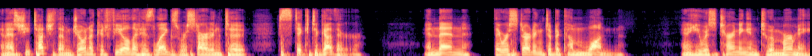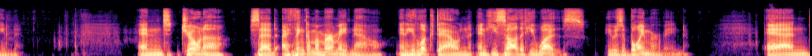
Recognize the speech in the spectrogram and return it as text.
And as she touched them, Jonah could feel that his legs were starting to stick together. And then they were starting to become one, and he was turning into a mermaid. And Jonah said, I think I'm a mermaid now. And he looked down and he saw that he was. He was a boy mermaid. And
